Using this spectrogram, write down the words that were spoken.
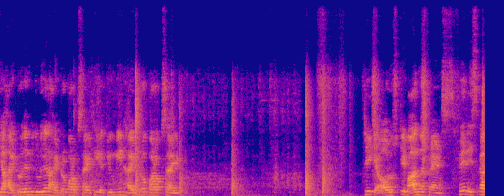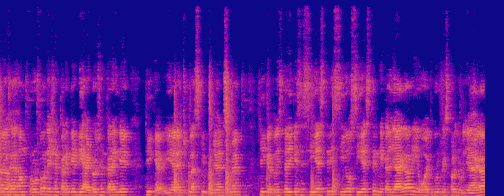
या हाइड्रोजन भी जुड़ गया था हाइड्रोपरोक्साइड ठीक है क्यूमीन हाइड्रोपरोक्साइड ठीक है, और उसके बाद में फ्रेंड्स फिर इसका जो है हम प्रोटोनेशन करेंगे डिहाइड्रोशन करेंगे, ठीक है, ये H प्लस की प्रेजेंस में, ठीक है तो इस तरीके से C S three C O C S three निकल जाएगा और ये ओ एच ग्रुप इस पर जुड़ जाएगा,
